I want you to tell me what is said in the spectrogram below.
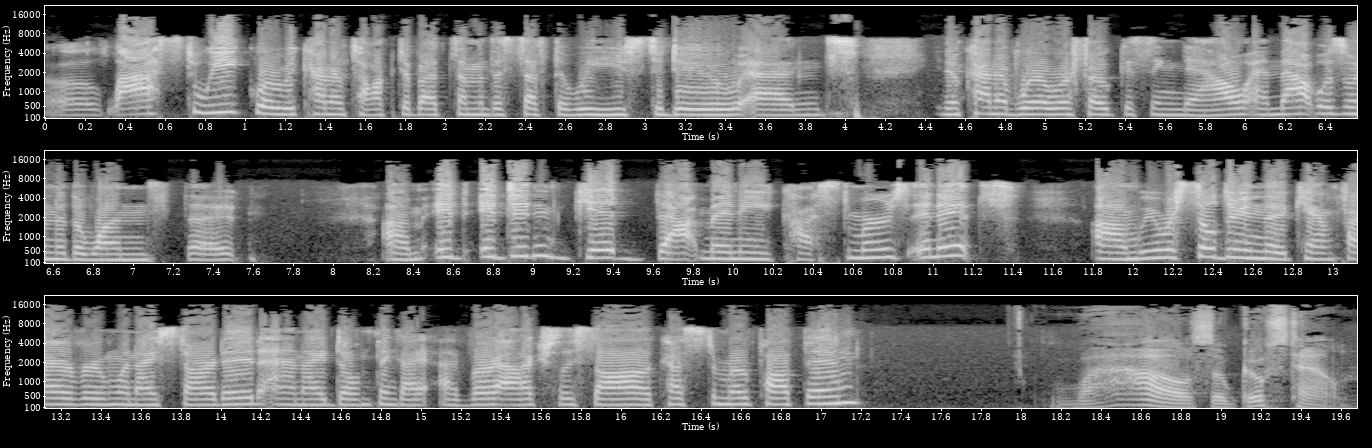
uh, last week where we kind of talked about some of the stuff that we used to do and you know kind of where we're focusing now and that was one of the ones that um, it, it didn't get that many customers in it um, we were still doing the campfire room when i started and i don't think i ever actually saw a customer pop in Wow, so Ghost Town.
